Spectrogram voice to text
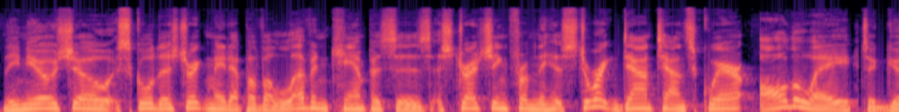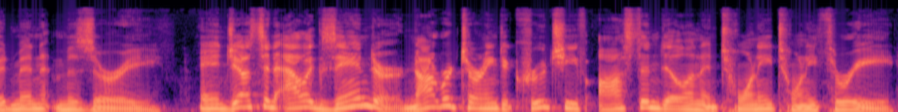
The Neosho School District, made up of 11 campuses, stretching from the historic downtown square all the way to Goodman, Missouri. And Justin Alexander not returning to crew chief Austin Dillon in 2023.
